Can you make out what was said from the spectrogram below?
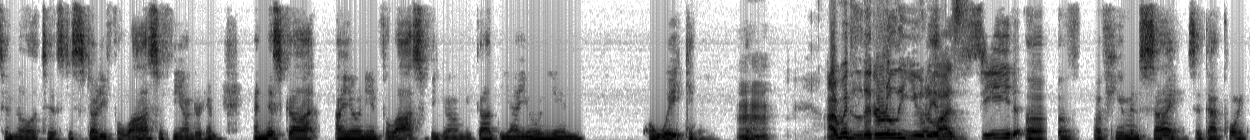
to Miletus to study philosophy under him, and this got Ionian philosophy going. It got the Ionian awakening. hmm I would literally Really the utilize. seed of, of human science at that point,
